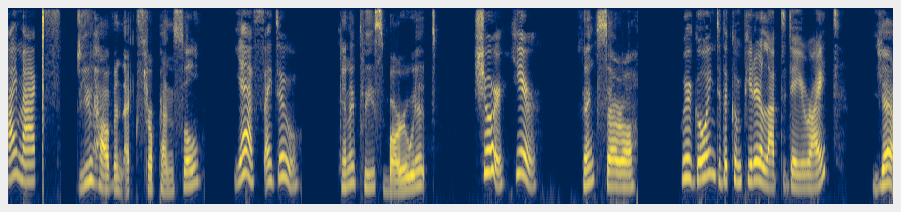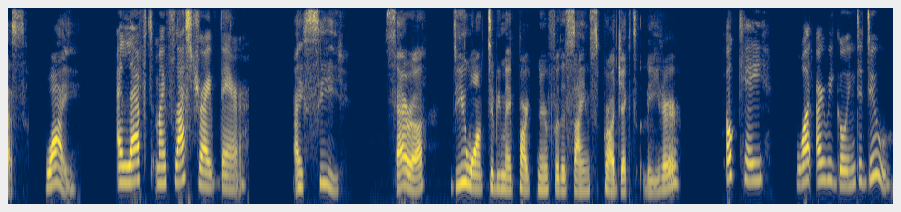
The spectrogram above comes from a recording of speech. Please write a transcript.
Hi, Max. do you have an extra pencil? Yes, I do. Can I please borrow it? Sure, here. Thanks, Sarah. We're going to the computer lab today, right? Yes. Why? I left my flash drive there. I see. Sarah, do you want to be my partner for the science project later? Okay, what are we going to do?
